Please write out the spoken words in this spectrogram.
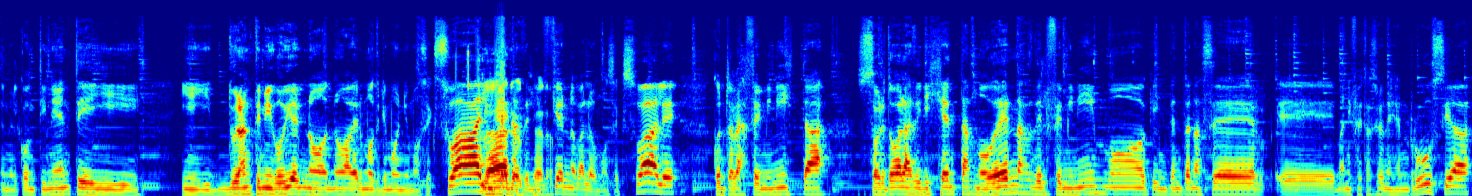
en el continente y, y durante mi gobierno no va a haber matrimonio homosexual, Claro, del claro. infierno para los homosexuales, contra las feministas, sobre todo las dirigentes modernas del feminismo que intentan hacer eh, manifestaciones en Rusia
